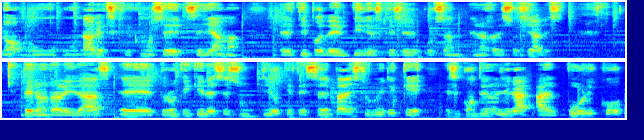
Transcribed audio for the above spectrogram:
¿no? Un, un nuggets, que es como se, se llama el tipo de vídeos que se usan en las redes sociales. Pero en realidad eh, tú lo que quieres es un tío que te sepa distribuir y que ese contenido llegue al público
